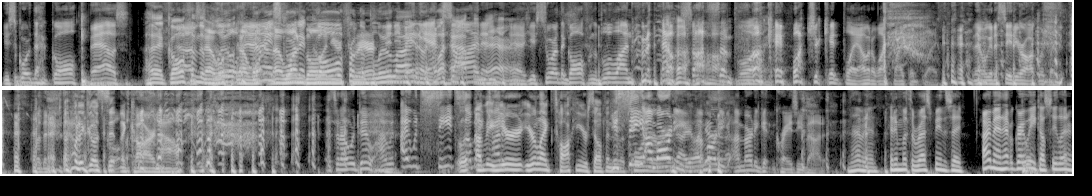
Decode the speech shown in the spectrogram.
you scored that goal? Yeah, was, Uh, that goal from the that blue. Remember one- that one goal your from the blue you line. the what happened and there? yeah, you scored the goal from the blue line. that was awesome. boy. Okay, watch your kid play. I'm going to watch my kid play. and then we're going to sit here awkwardly for the next. I'm gonna go sit in the car now. That's what I would do. I would. I would see it. Somebody I mean, try you're you're like talking yourself into You a see, I'm already, now. You're like, I'm already, I'm already getting crazy about it. Nah, man. Hit him with the recipe and say, all right, man, have a great week. I'll see you later.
